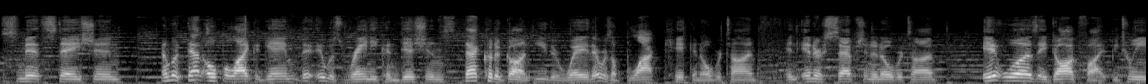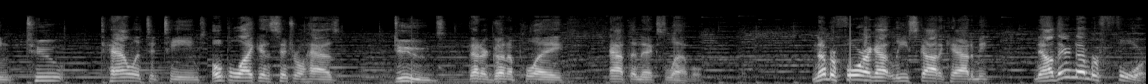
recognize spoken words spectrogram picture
Smith Station. And look, that Opelika game, it was rainy conditions. That could have gone either way. There was a block kick in overtime, an interception in overtime. It was a dogfight between two talented teams. Opelika and Central has dudes that are going to play at the next level. Number four, I got Lee Scott Academy. Now they're number four.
